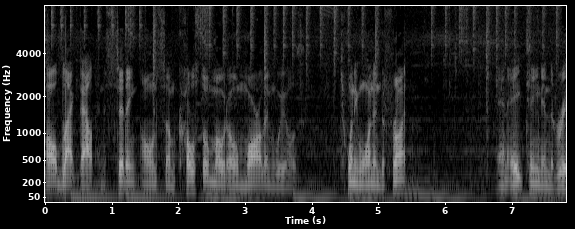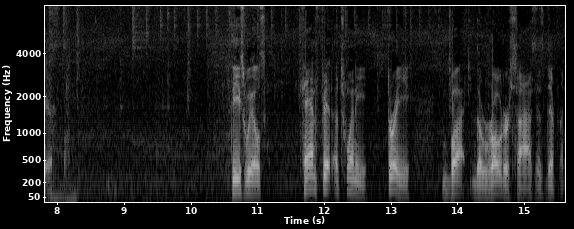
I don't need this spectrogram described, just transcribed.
All blacked out and sitting on some Coastal Moto Marlin wheels. 21 in the front and 18 in the rear. These wheels can fit a 23 but the rotor size is different.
